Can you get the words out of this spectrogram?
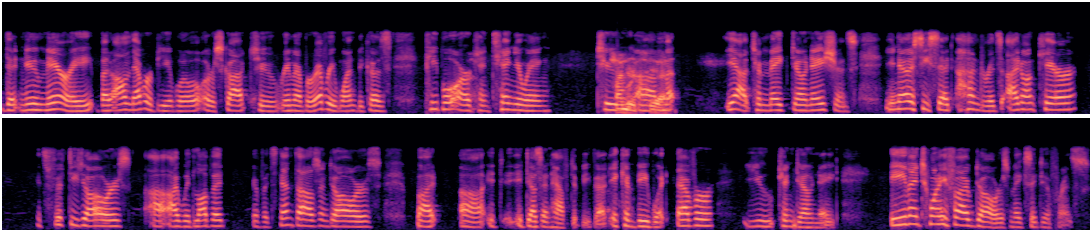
that knew Mary, but I'll never be able, or Scott, to remember everyone because people are continuing to. Hundreds, um, yeah yeah, to make donations. You notice he said hundreds. I don't care it's $50. Uh, I would love it if it's $10,000, but uh, it, it doesn't have to be that. It can be whatever you can donate. Even $25 makes a difference.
